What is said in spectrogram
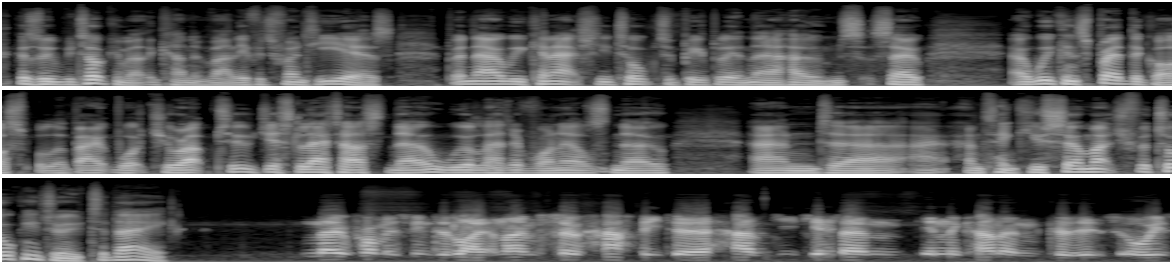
because we've been talking about the Cynon Valley for 20 years. But now we can actually talk to people in their homes. So uh, we can spread the gospel about what you're up to. Just let us know. We'll let everyone else know. And uh, and thank you so much for talking to me today no problem. It's been a delight, and I'm so happy to have GTFM in the Cynon because it's always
